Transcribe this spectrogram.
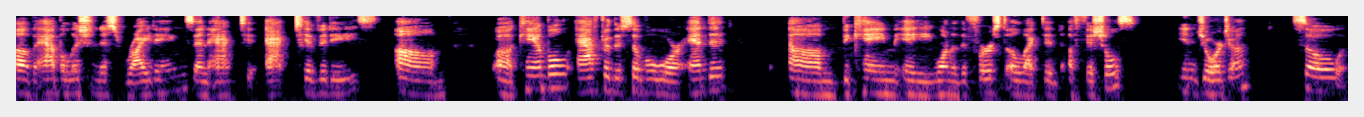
of abolitionist writings and acti- activities. Um, uh, Campbell, after the Civil War ended, um, became a one of the first elected officials in Georgia. So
